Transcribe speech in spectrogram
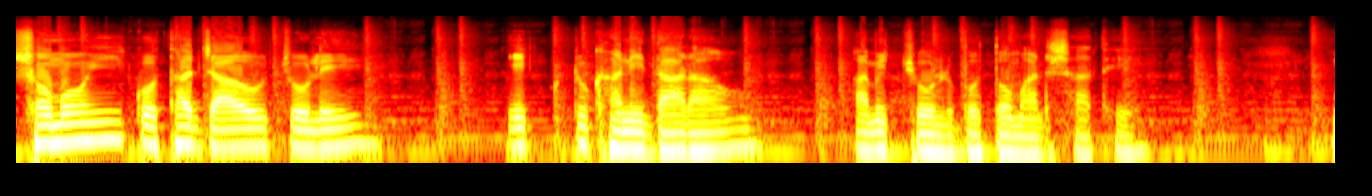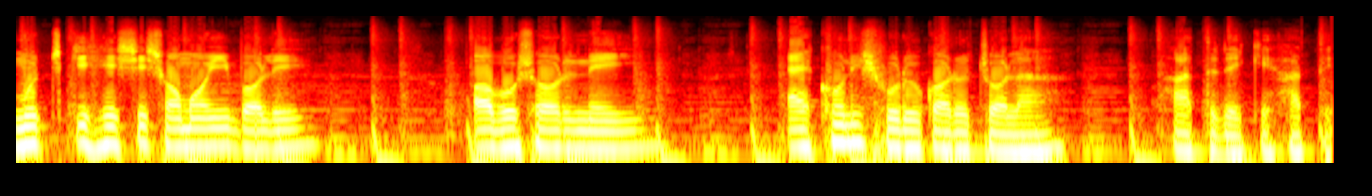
সময় কোথা যাও চলে, একটুখানি দাঁড়াও, আমি চলবো তোমার সাথে। মুচকি হেসে সময় বলে, অবসর নেই, এখনই শুরু করো চলা, হাত রেখে হাতে।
